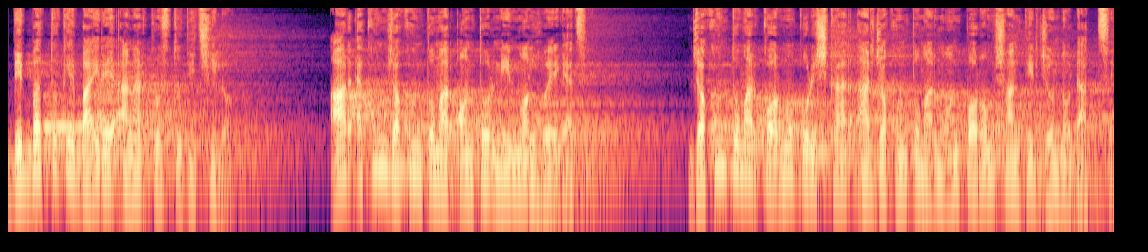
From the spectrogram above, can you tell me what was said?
দিব্যাত্মকে বাইরে আনার প্রস্তুতি ছিল। আর এখন যখন তোমার অন্তর নির্মল হয়ে গেছে, যখন তোমার কর্ম পরিষ্কার আর যখন তোমার মন পরম শান্তির জন্য ডাকছে,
